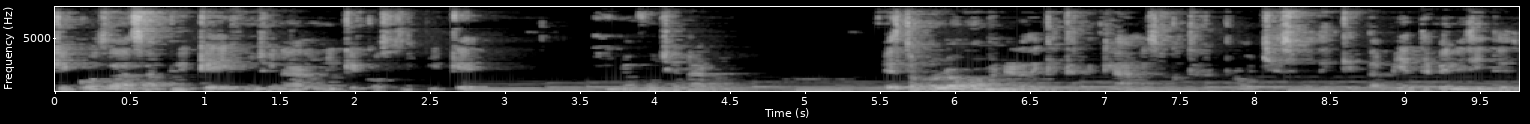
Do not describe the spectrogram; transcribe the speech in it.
qué cosas apliqué y funcionaron y qué cosas apliqué y no funcionaron. Esto no lo hago a manera de que te reclames o que te reproches o de que también te felicites.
